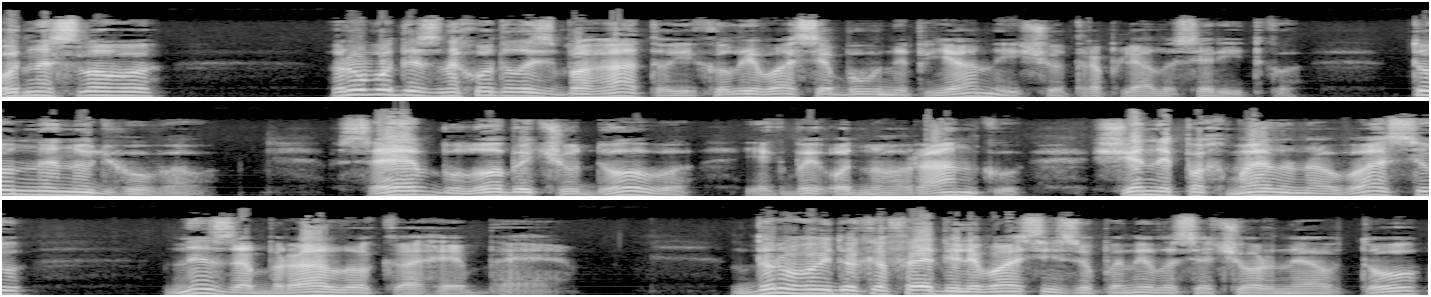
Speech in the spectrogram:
Одне слово, роботи знаходилось багато, і коли Вася був не п'яний, що траплялося рідко, то не нудьгував. Все було би чудово, якби одного ранку ще не похмеленого Васю не забрало КГБ. Дорогою до кафе біля Васі зупинилося чорне авто,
